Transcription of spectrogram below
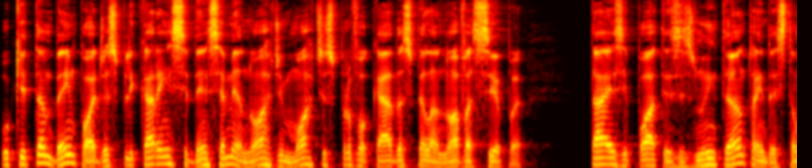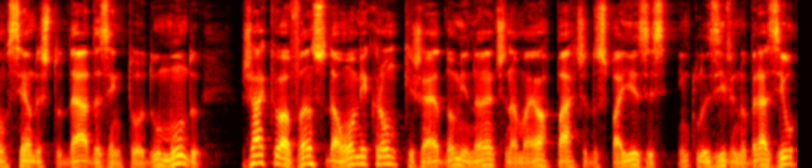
o que também pode explicar a incidência menor de mortes provocadas pela nova cepa. Tais hipóteses, no entanto, ainda estão sendo estudadas em todo o mundo, já que o avanço da Omicron, que já é dominante na maior parte dos países, inclusive no Brasil,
